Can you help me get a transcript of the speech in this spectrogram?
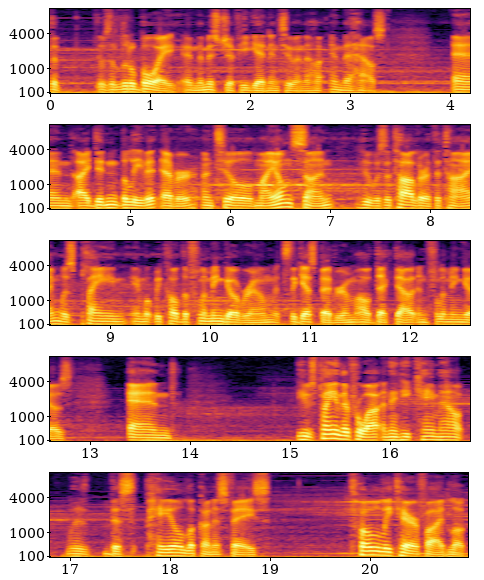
the there was a little boy and the mischief he get into in the in the house. And I didn't believe it ever until my own son, who was a toddler at the time, was playing in what we called the flamingo room. It's the guest bedroom, all decked out in flamingos, and he was playing there for a while, and then he came out with this pale look on his face, totally terrified look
